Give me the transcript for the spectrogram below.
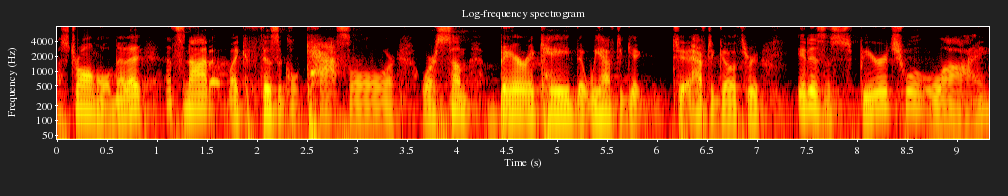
A stronghold. Now that, that's not like a physical castle or, or some barricade that we have to get to have to go through. It is a spiritual lie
